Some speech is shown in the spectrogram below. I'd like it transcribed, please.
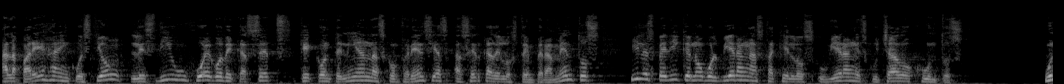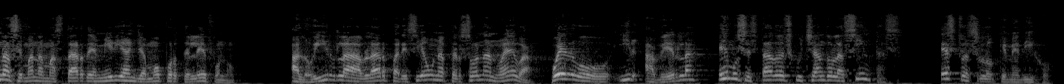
A la pareja en cuestión les di un juego de cassettes que contenían las conferencias acerca de los temperamentos y les pedí que no volvieran hasta que los hubieran escuchado juntos. Una semana más tarde Miriam llamó por teléfono. Al oírla hablar parecía una persona nueva. ¿Puedo ir a verla? Hemos estado escuchando las cintas. Esto es lo que me dijo.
